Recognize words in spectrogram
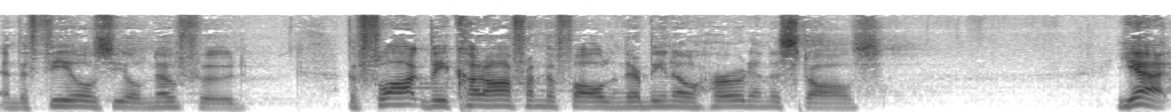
and the fields yield no food, the flock be cut off from the fold, and there be no herd in the stalls. Yet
